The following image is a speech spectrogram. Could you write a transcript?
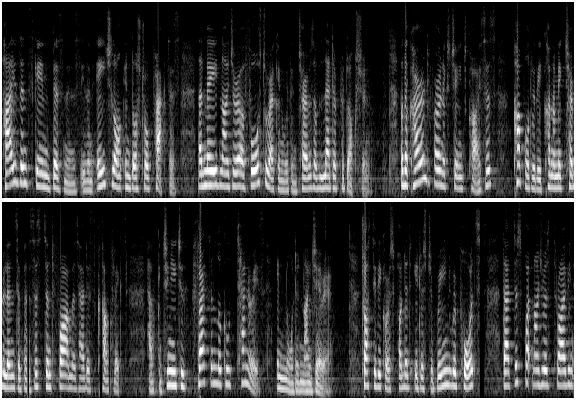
Hides and skin business is an age-long industrial practice that made Nigeria a force to reckon with in terms of leather production. But the current foreign exchange crisis, coupled with economic turbulence and persistent farmers-headed conflicts, have continued to threaten local tanneries in northern Nigeria. Trust TV correspondent Idris Jabrin reports that despite Nigeria's thriving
